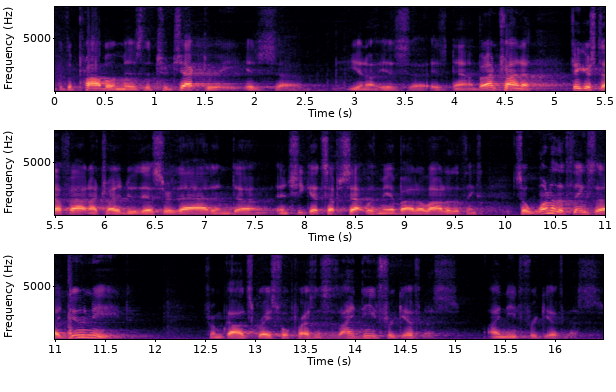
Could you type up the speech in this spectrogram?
But the problem is the trajectory is, uh, you know, is, uh, is down. But I'm trying to figure stuff out, and I try to do this or that, and, uh, and she gets upset with me about a lot of the things. So one of the things that I do need from God's graceful presence is I need forgiveness. I need forgiveness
